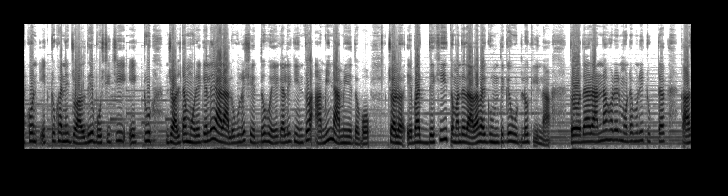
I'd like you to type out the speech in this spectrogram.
এখন একটুখানি জল দিয়ে বসিয়েছি, একটু জলটা মরে গেলে আর আলুগুলো সেদ্ধ হয়ে গেলে কিন্তু আমি নামিয়ে দেবো। চলো, এবার দেখি তোমাদের দাদাভাই ঘুম থেকে উঠল কি না তো রান্নাঘরের মোটামুটি টুকটাক কাজ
